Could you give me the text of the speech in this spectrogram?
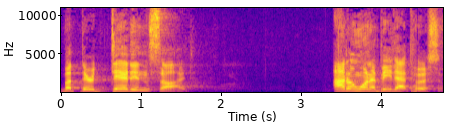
but they're dead inside. I don't want to be that person.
